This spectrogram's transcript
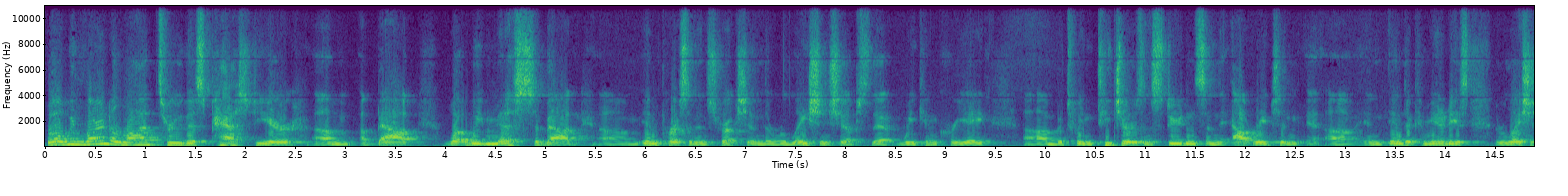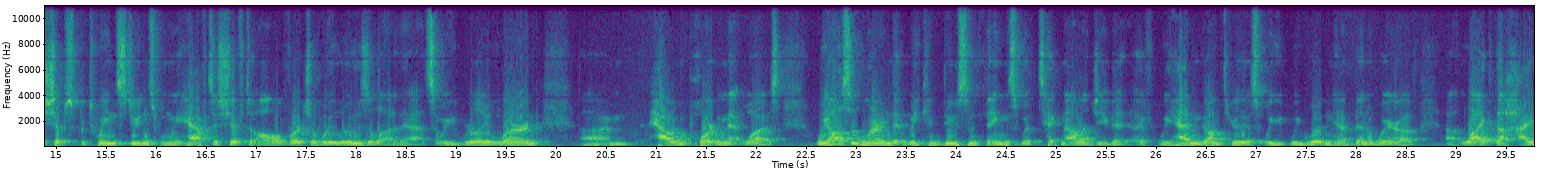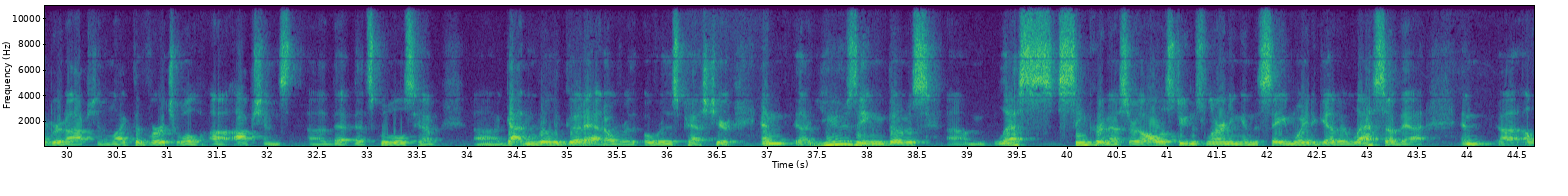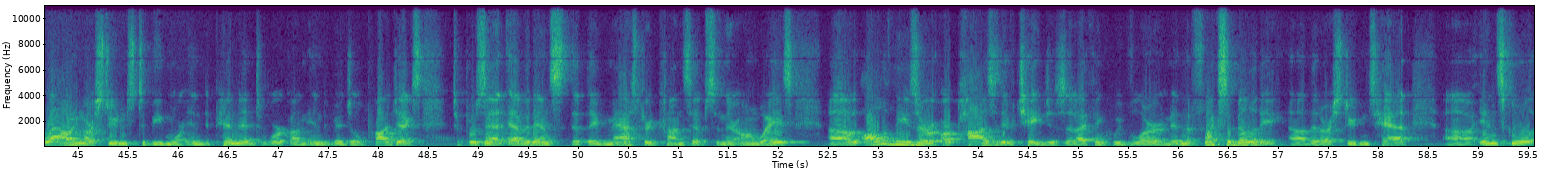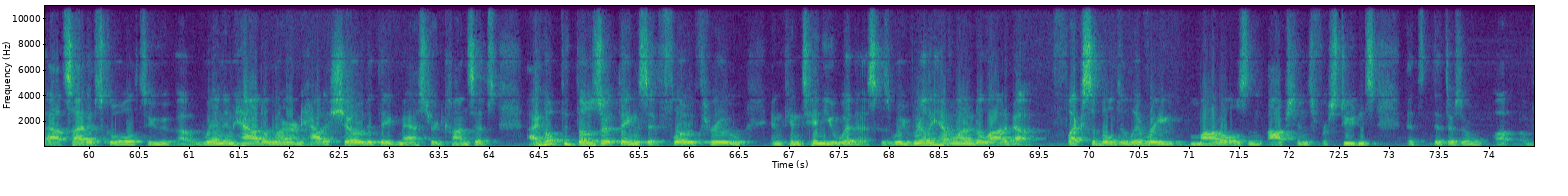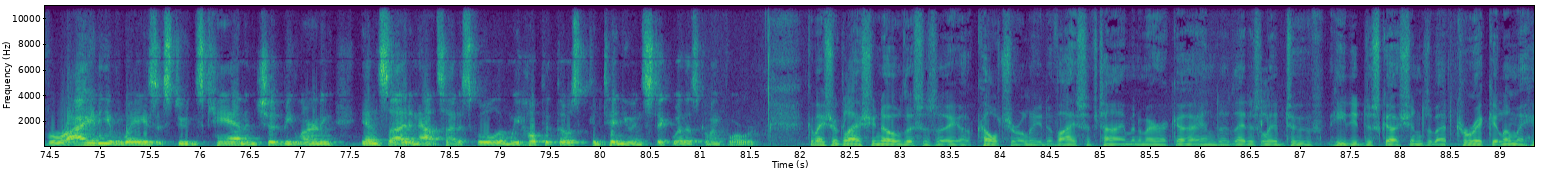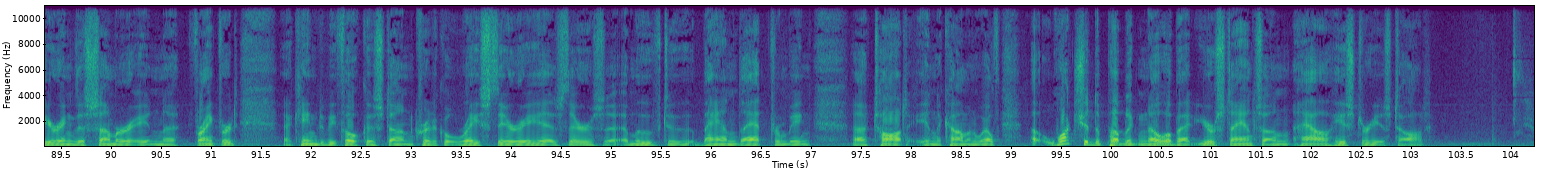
Well, we learned a lot through this past year um, about what we miss about um, in person instruction, the relationships that we can create um, between teachers and students, and the outreach in, uh, in, into communities, the relationships between students. When we have to shift to all virtual, we lose a lot of that. So we really learned um, how important that was. We also learned that we can do some things with technology that if we hadn't gone through this, we, we wouldn't have been aware of, uh, like the hybrid option, like the virtual uh, options uh, that, that schools have uh, gotten really good at over over this past year, and uh, using those um, less synchronous or all the students learning in the same way together, less of that, and uh, allowing our students to be more independent, to work on individual projects, to present evidence that they've mastered concepts in their own ways. Uh, all of these are, are, positive changes that I think we've learned, and the flexibility uh, that our students had uh, in school, outside of school, to when and how to learn, how to show that they've mastered concepts I hope that those are things that flow through and continue with us because we really have learned a lot about flexible delivery models and options for students, that, that there's a, a, variety of ways that students can and should be learning inside and outside of school, and we hope that those continue and stick with us going forward. Commissioner Glass, you know this is a, a culturally divisive time in America, and uh, that has led to heated discussions about curriculum. A hearing this summer in uh, Frankfort uh, came to be focused on critical race theory, as there's a move to ban that from being uh, taught in the Commonwealth. Uh, what should the public know about your stance on how history is taught?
